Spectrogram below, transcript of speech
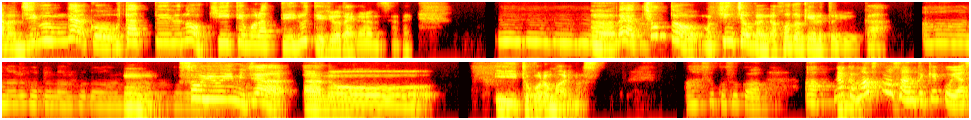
あの自分がこう歌っているのを聞いてもらっているっていう状態になるんですよね。うんうんうんうん、だからちょっとまあ緊張感がほどけるというか、ああ、なるほど、なるほど、なるほど。うん、そうう。いう意味じゃ、あのーいいところもあります。あ、そっかそっか。あ、なんかうん松野さんって結構優し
